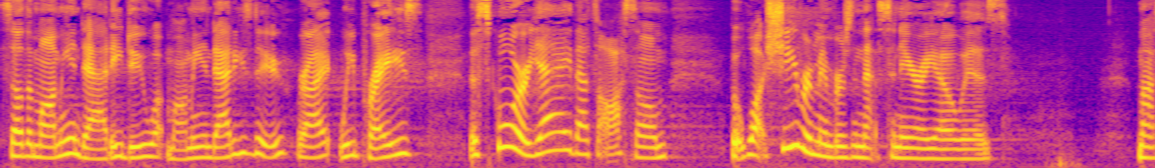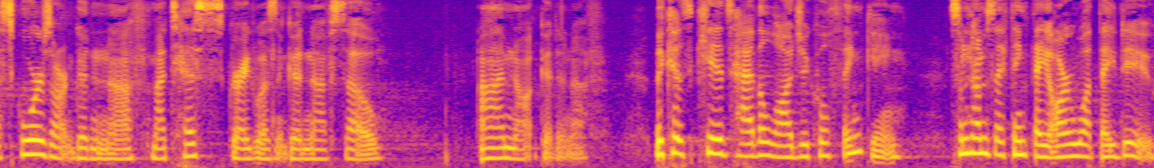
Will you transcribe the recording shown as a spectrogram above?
So the mommy and daddy do what mommy and daddies do, right? We praise the score. Yay, that's awesome. But what she remembers in that scenario is my scores aren't good enough, my test grade wasn't good enough, so I'm not good enough. Because kids have illogical thinking. Sometimes they think they are what they do.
